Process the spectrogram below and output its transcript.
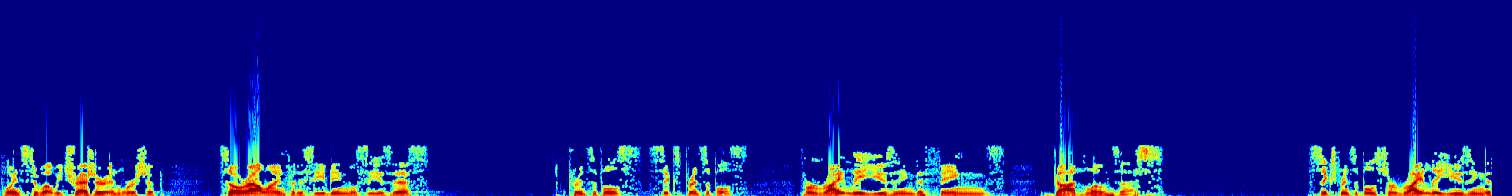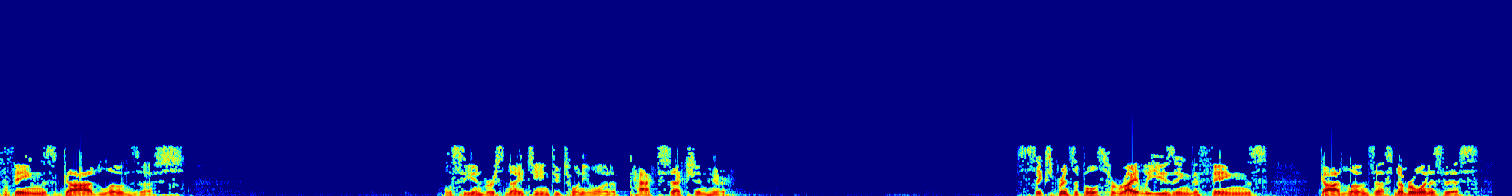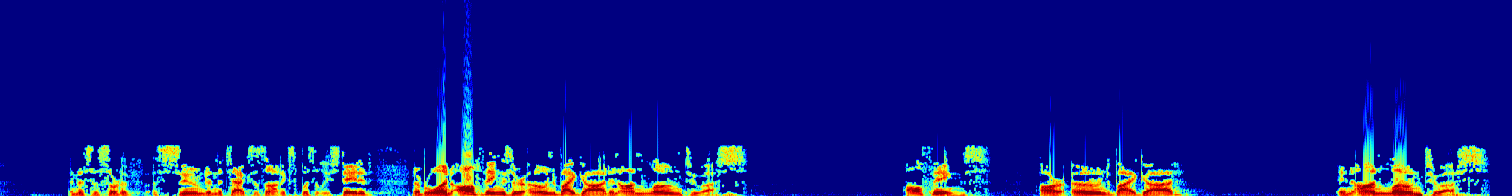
points to what we treasure and worship. So, our outline for this evening we'll see is this principles, six principles for rightly using the things God loans us. Six principles for rightly using the things God loans us. We'll see in verse 19 through 21, a packed section here. Six principles for rightly using the things God loans us. Number one is this and this is sort of assumed in the text, it's not explicitly stated. Number one, all things are owned by God and on loan to us. All things are owned by God and on loan to us.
